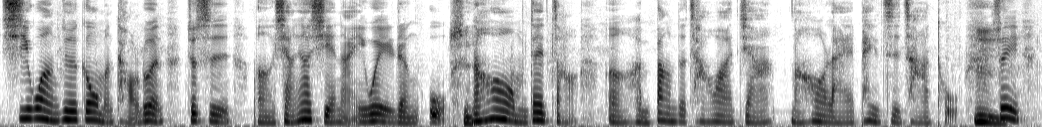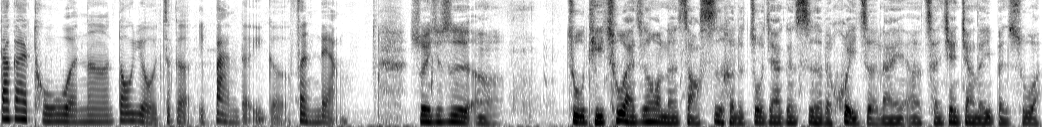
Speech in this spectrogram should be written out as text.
希望就是跟我们讨论，就是呃，想要写哪一位人物，然后我们再找呃很棒的插画家，然后来配置插图。嗯，所以大概图文呢都有这个一半的一个分量。所以就是呃。主题出来之后呢，找适合的作家跟适合的会者来呃呈现这样的一本书啊。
